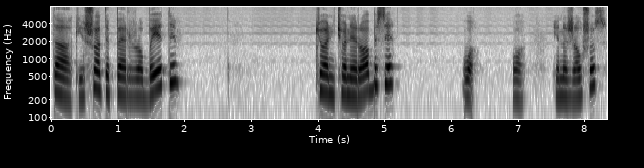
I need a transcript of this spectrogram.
Так, і що тепер робити? Чого нічого не робиться? О, о, я нажав щось.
